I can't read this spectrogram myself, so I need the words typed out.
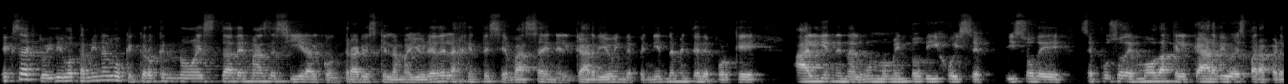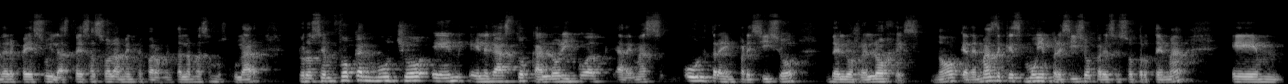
Exacto, y digo, también algo que creo que no está de más decir, al contrario, es que la mayoría de la gente se basa en el cardio, independientemente de por qué alguien en algún momento dijo y se hizo de, se puso de moda que el cardio es para perder peso y las pesas solamente para aumentar la masa muscular, pero se enfocan mucho en el gasto calórico, además ultra impreciso de los relojes, ¿no? Que además de que es muy impreciso, pero ese es otro tema, em,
